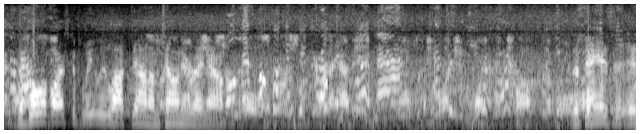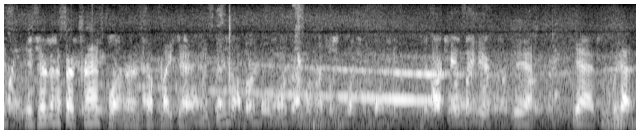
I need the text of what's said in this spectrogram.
Turn the boulevard's completely locked down. I'm telling you right now. Well, let's go fucking pick her up and foot, man. We can't just leave her there. The thing is, is, is they're gonna start transporting her and stuff like that. The car can't stay here. Yeah, yeah. We got.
